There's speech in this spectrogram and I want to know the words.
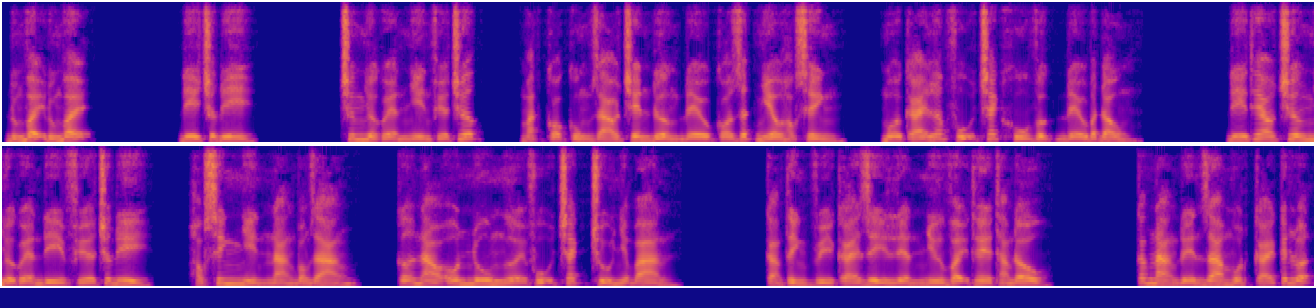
Đúng vậy đúng vậy. Đi trước đi. Trương Nhược Uyển nhìn phía trước, mặt cỏ cùng giáo trên đường đều có rất nhiều học sinh, mỗi cái lớp phụ trách khu vực đều bất đồng. Đi theo Trương Nhược Uyển đi phía trước đi, học sinh nhìn nàng bóng dáng, cỡ nào ôn nhu người phụ trách chủ nhiệm ban. Cảm tình vì cái gì liền như vậy thê thảm đâu. Các nàng đến ra một cái kết luận,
